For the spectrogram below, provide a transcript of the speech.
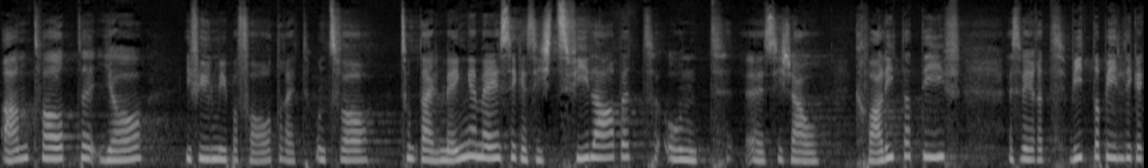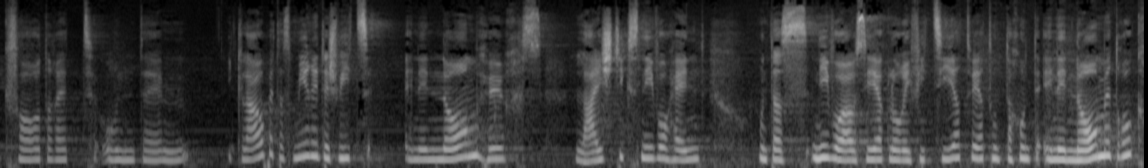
Antworten, ja, ich fühle mich überfordert. Und zwar zum Teil mengenmäßig, es ist zu viel Arbeit und es ist auch qualitativ. Es werden Weiterbildungen gefordert und ähm, ich glaube, dass wir in der Schweiz ein enorm hohes Leistungsniveau haben und das Niveau auch sehr glorifiziert wird. Und da kommt ein enormer Druck,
